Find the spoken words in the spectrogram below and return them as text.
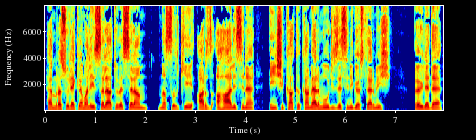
Hem Resul Ekrem Aleyhissalatu vesselam nasıl ki arz ahalisine inşikak-ı kamer mucizesini göstermiş, öyle de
